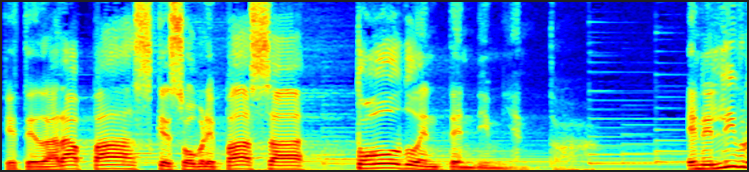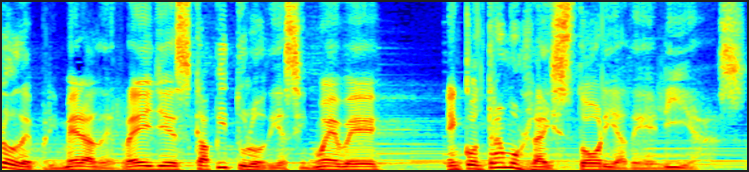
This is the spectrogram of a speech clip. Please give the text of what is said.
que te dará paz que sobrepasa todo entendimiento. En el libro de Primera de Reyes, capítulo 19, encontramos la historia de Elías,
